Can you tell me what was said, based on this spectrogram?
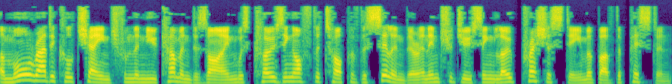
A more radical change from the Newcomen design was closing off the top of the cylinder and introducing low-pressure steam above the piston.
